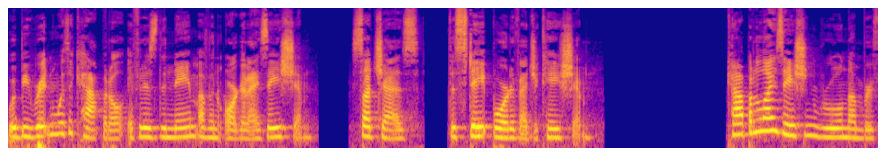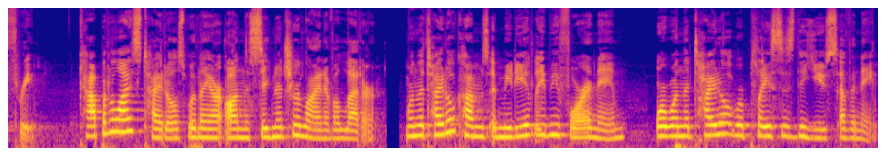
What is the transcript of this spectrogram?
would be written with a capital if it is the name of an organization, such as the State Board of Education. Capitalization rule number three capitalize titles when they are on the signature line of a letter, when the title comes immediately before a name, or when the title replaces the use of a name.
